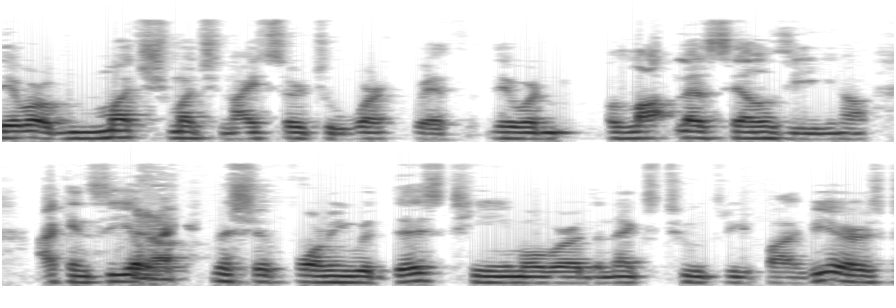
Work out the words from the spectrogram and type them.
they were much, much nicer to work with. They were a lot less salesy. You know, I can see a Yeah. partnership forming with this team over the next two, three, five years,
